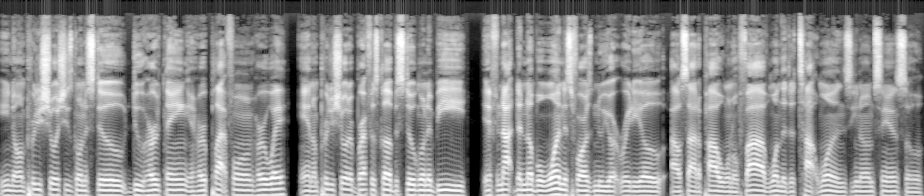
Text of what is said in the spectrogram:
You know, I'm pretty sure she's going to still do her thing and her platform her way. And I'm pretty sure the Breakfast Club is still going to be if not the number one as far as New York radio outside of Power 105, one of the top ones, you know what I'm saying? So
